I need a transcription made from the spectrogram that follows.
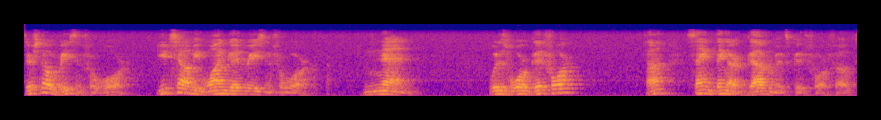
There's no reason for war. You tell me one good reason for war. None. What is war good for? Huh? Same thing our government's good for, folks.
